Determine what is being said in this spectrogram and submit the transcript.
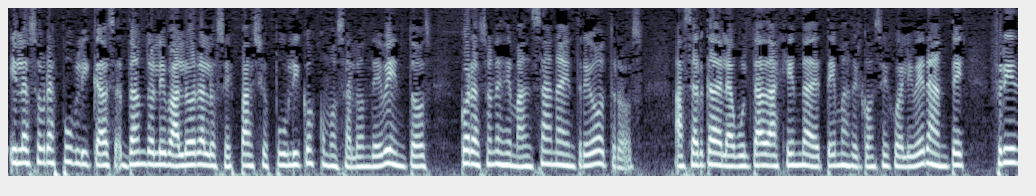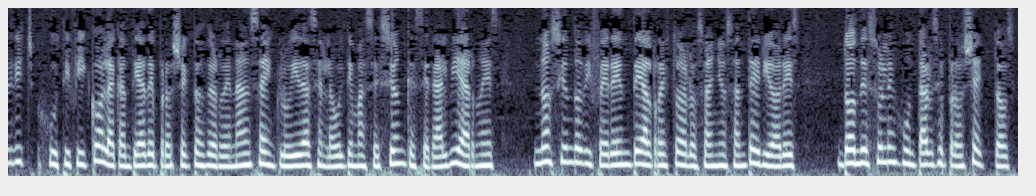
en las obras públicas, dándole valor a los espacios públicos como salón de eventos, corazones de manzana, entre otros. Acerca de la abultada agenda de temas del Consejo Deliberante, Friedrich justificó la cantidad de proyectos de ordenanza incluidas en la última sesión, que será el viernes, no siendo diferente al resto de los años anteriores, donde suelen juntarse proyectos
